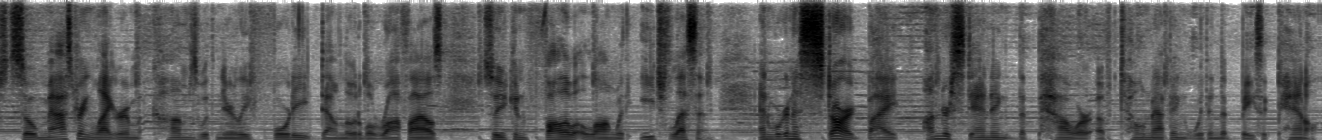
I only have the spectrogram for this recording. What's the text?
So, mastering Lightroom comes with nearly 40 downloadable raw files so you can follow along with each lesson. And we're going to start by understanding the power of tone mapping within the basic panel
